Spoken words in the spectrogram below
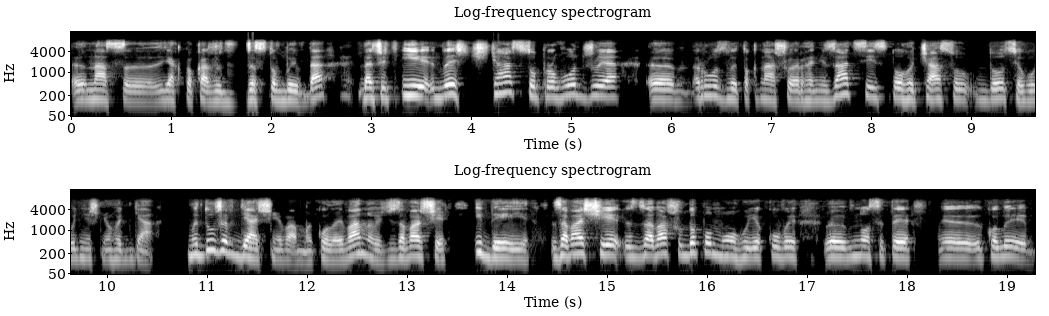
е, нас, е, як то кажуть, застовбив. Да? Значить, і весь час супроводжує е, розвиток нашої організації з того часу до сьогоднішнього дня. Ми дуже вдячні вам, Микола Іванович, за ваші ідеї, за ваші за вашу допомогу, яку ви е, вносите, е, коли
